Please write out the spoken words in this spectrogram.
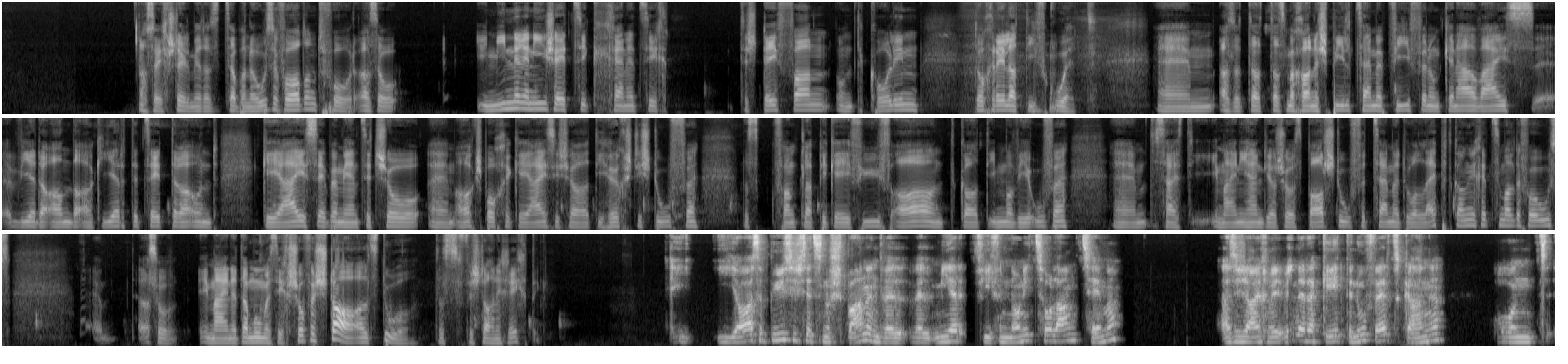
Also ich stelle mir das jetzt aber noch herausfordernd vor. Also in meiner Einschätzung kennen sich der Stefan und der Colin doch relativ gut. Ähm, also, dass, dass man kann ein Spiel zusammen pfeifen und genau weiß, äh, wie der andere agiert etc. Und G1, eben, wir haben es jetzt schon ähm, angesprochen, G1 ist ja die höchste Stufe. Das fängt, glaube ich, bei G5 an und geht immer wieder auf. Ähm, das heißt, ich meine, ich haben ja schon ein paar Stufen zusammen durchlebt, gehe ich jetzt mal davon aus. Ähm, also, ich meine, da muss man sich schon verstehen als Duo. Das verstehe ich richtig. Ja, also bei uns ist es jetzt noch spannend, weil, weil wir pfeifen noch nicht so lange zusammen. Also es ist eigentlich wie eine Rakete aufwärts gegangen. Und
